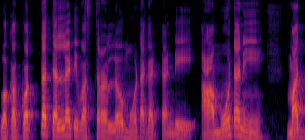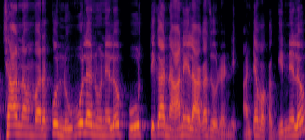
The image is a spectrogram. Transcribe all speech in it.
ఒక కొత్త తెల్లటి వస్త్రంలో మూట కట్టండి. ఆ మూటని మధ్యాహ్నం వరకు నువ్వుల నూనెలో పూర్తిగా నానేలాగా చూడండి. అంటే ఒక గిన్నెలో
